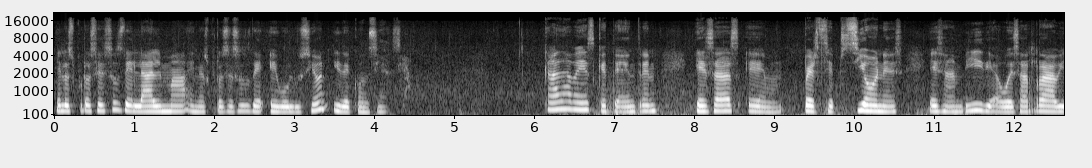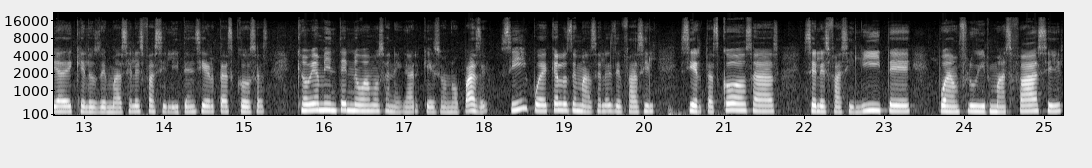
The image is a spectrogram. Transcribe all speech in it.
en los procesos del alma, en los procesos de evolución y de conciencia. Cada vez que te entren esas em, percepciones, esa envidia o esa rabia de que los demás se les faciliten ciertas cosas, que obviamente no vamos a negar que eso no pase. Sí, puede que a los demás se les dé fácil ciertas cosas, se les facilite, puedan fluir más fácil,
